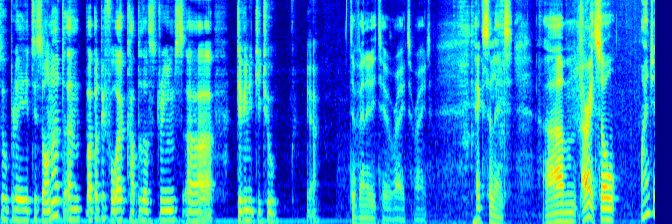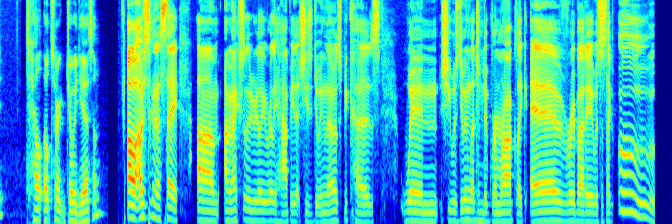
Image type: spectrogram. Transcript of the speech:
to play Dishonored, and but, but before a couple of streams, uh, Divinity Two. Yeah. Divinity 2, right, right. Excellent. Um, all right, so why don't you tell? Oh, sorry, Joey, do you have some? Oh, I was just gonna say, um, I'm actually really, really happy that she's doing those because when she was doing Legend of Grimrock, like everybody was just like, "Ooh,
